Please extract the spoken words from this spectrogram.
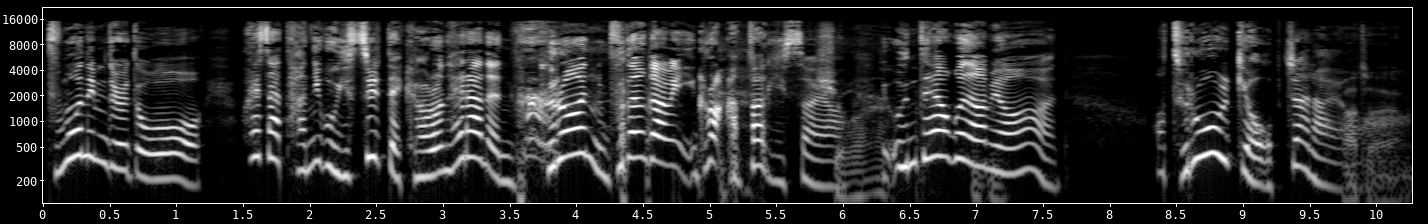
부모님들도 회사 다니고 있을 때 결혼해라는 그런 부담감이, 그런 압박이 있어요. Sure. 은퇴하고 나면 어, 들어올 게 없잖아요. 맞아요.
